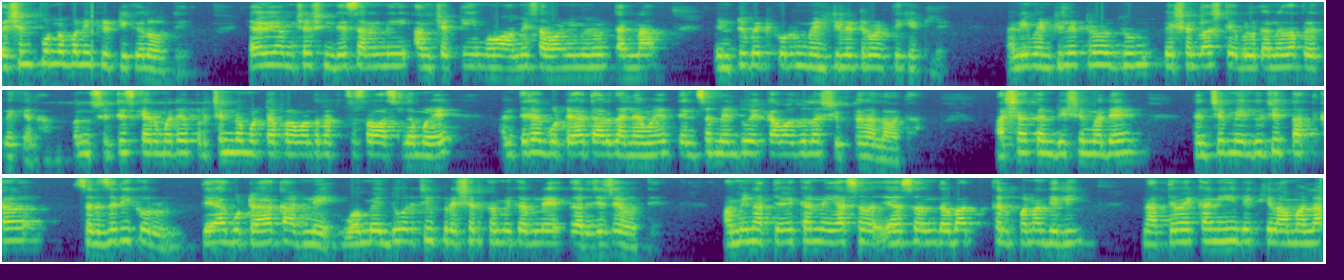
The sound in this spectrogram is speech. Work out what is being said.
पेशंट पूर्णपणे क्रिटिकल होते. त्यावेळी आमच्या शिंदे सरांनी आमच्या टीम व आम्ही सर्वांनी मिळून त्यांना इंट्युबेट करून व्हेंटिलेटरवरती घेतले. आणि व्हेंटिलेटरवर घेऊन पेशंटला स्टेबल करण्याचा प्रयत्न केला. पण सिटी स्कॅनमध्ये प्रचंड मोठ्या प्रमाणात रक्तस्राव असल्यामुळे आणि त्याच्या गोट्या तयार झाल्यामुळे त्यांचा मेंदू एका बाजूला शिफ्ट झाला होता. अशा कंडिशनमध्ये त्यांच्या मेंदूची तात्काळ सर्जरी करून त्या गुठळा काढणे व मेंदूवरची प्रेशर कमी करणे गरजेचे होते. आम्ही नातेवाईकांना या स- या संदर्भात कल्पना दिली. नातेवाईकांनीही देखील आम्हाला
